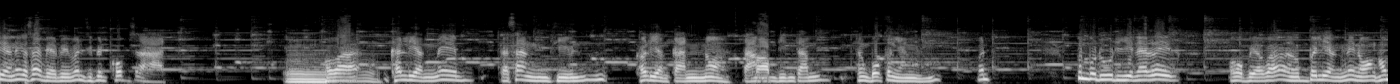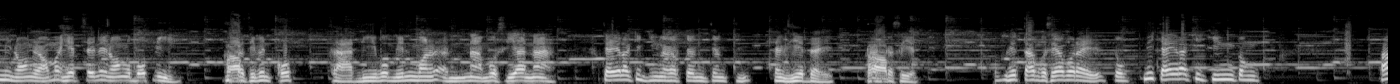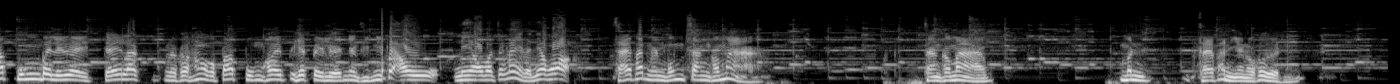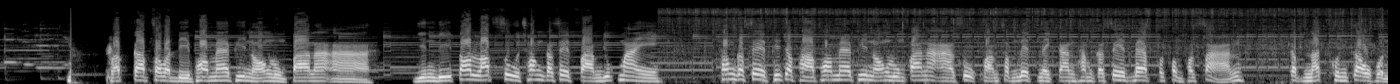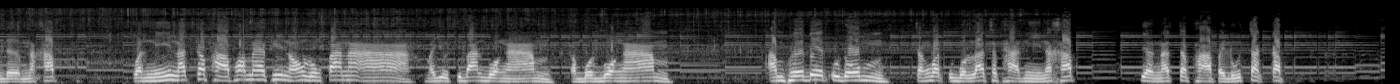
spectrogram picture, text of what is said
เลี้ยงในกระสังแบบนี้มันสิเป็นครบสะอาด อืม เพราะว่าเขาเลี้ยงในกระสังที่เขาเลี้ยงกันเนาะตามครับ ดินตามทั้งบกทั้งหยังมัน มันบ่ดูดีนะเลยออกแบบว่าเออไปเลี้ยงในหน้องเขามีหน้องแล้วมาเฮ็ดใส่ในหน้องระบบนี่มันก็สิเป็นครบสะอาดดีบ่เหม็นมันอันน้ำบ่เสียนะใจเราจริงๆแล้วครับจังจังจังเฮ็ดได้การเกษตรเฮ็ดตามกระแสบ่ได้ต้องมีใจรักจริงๆต้อง ปรับปรุงไปเรื่อยๆใจรักแล้วก็เฮาก็ปรับปรุงค่อยเฮ็ดไปเรื่อยจังสิมีไปเอาแนวมาจากไหนล่ะเนี่ยพ่อสายพันธุ์มันผมสั่งเขามาสั่งเขามา มันสายพันธุ์อหย่างเราก็เอินครับกับสวัสดีพ่อแม่พี่น้องลุงป้าน้าอา ยินดีต้อนรับสู่ช่องเกษตรฟาร์มยุคใหม่ ช่องเกษตรที่จะพาพ่อแม่พี่น้องลุงป้าน้าอาสู่ความสำเร็จในการทำเกษตรแบบผสมผสาน กับนัดคนเก่าคนเดิมนะครับ วันนี้นัดก็พาพ่อแม่พี่น้องลุงป้าน้าอา มาอยู่ที่บ้านบัวงามตำบลบัวงามอำเภอเดชอุดม จังหวัดอุบลราชธานีนะครับ เดี๋ยวนัดจะพาไปรู้จักกับ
